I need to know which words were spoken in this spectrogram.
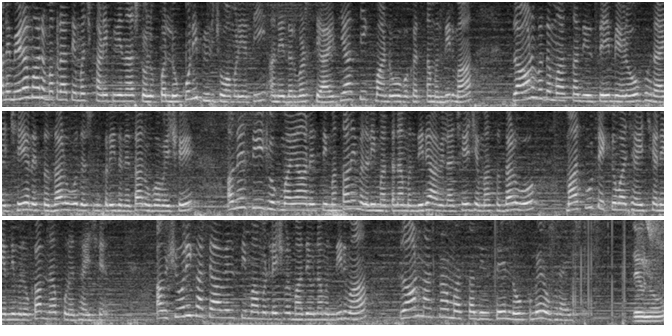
અને મેળામાં રમકડા તેમજ ખાણીપીણીના સ્ટોલ ઉપર લોકોની ભીડ જોવા મળી હતી અને દર વર્ષે ઐતિહાસિક પાંડવો વખતના મંદિરમાં શ્રાવણ વદ માસના દિવસે મેળો ભરાય છે અને શ્રદ્ધાળુઓ દર્શન કરી ધન્યતા અનુભવે છે. અને શ્રી જોગમાયા અને શ્રી મસાણી મદળી માતાના મંદિરે આવેલા છે, જેમાં શ્રદ્ધાળુઓ માથું ટેકવા જાય છે અને એમની મનોકામના પૂર્ણ થાય છે. આમ શિવરી ખાતે આવેલ શ્રી મહામંડલેશ્વર મહાદેવના મંદિરમાં શ્રાવણ માસના માસના દિવસે લોકમેળો ભરાય છે. દેવનું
